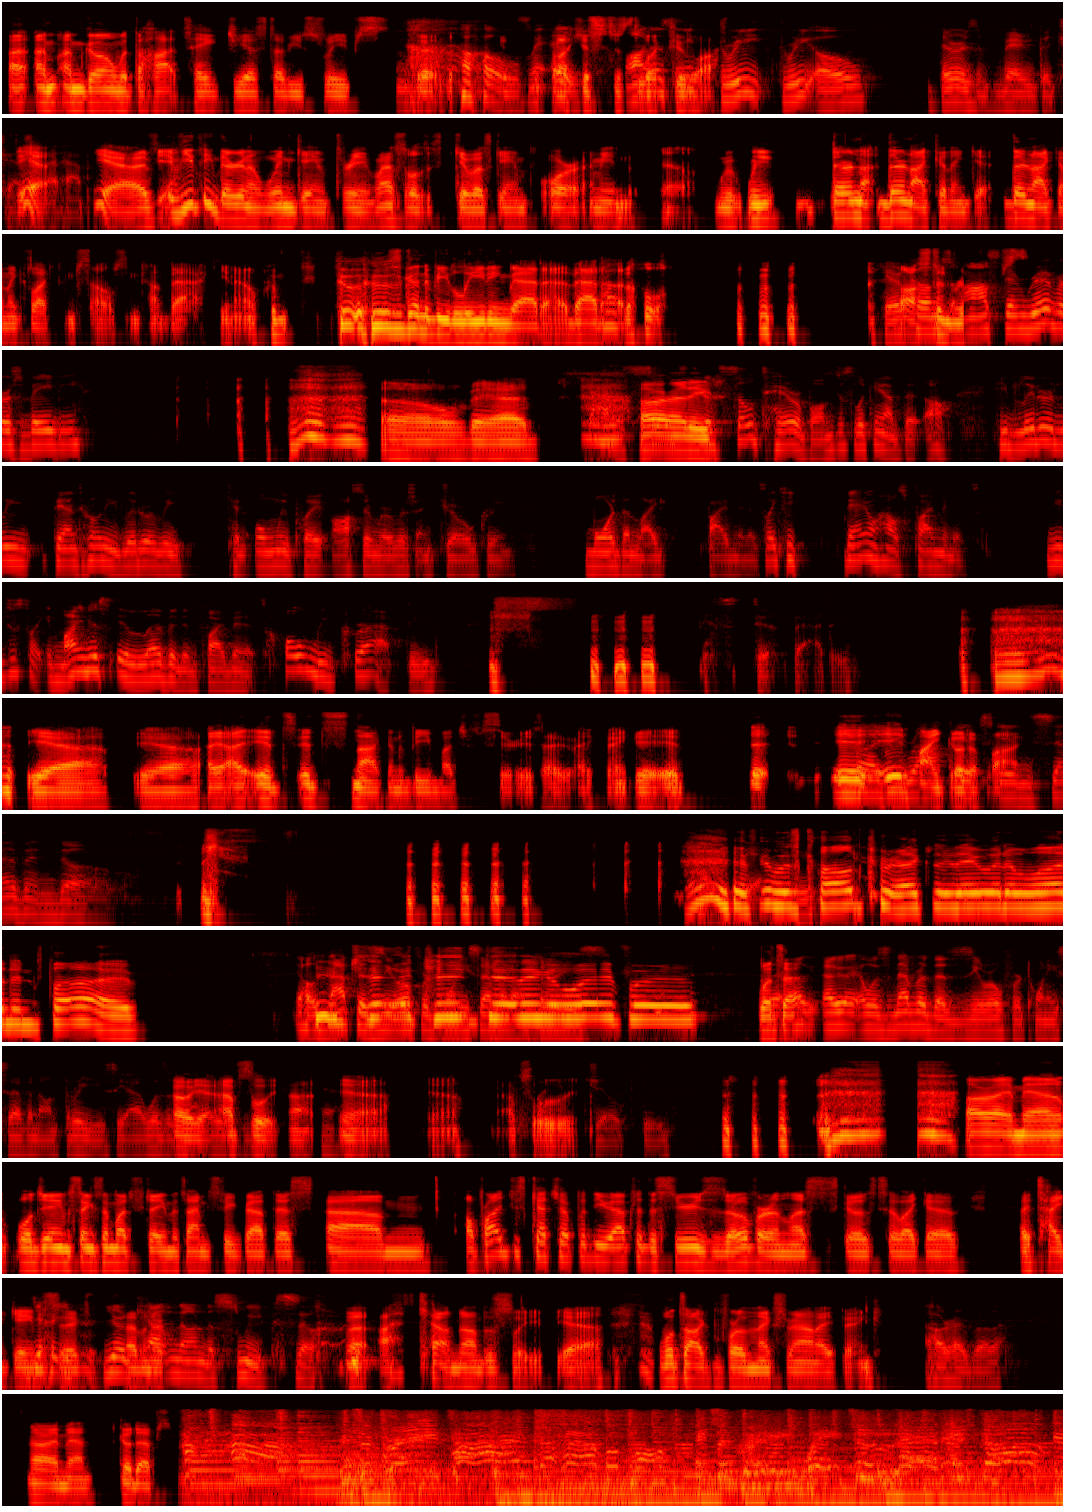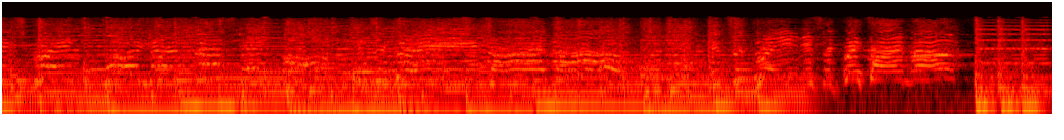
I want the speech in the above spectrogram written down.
I, I'm I'm going with the hot take GSW sweeps. Oh man, hey, just honestly, too lost. three three zero. There is a very good chance Yeah, that happens. Yeah, if if you think they're gonna win Game Three, might as well just give us Game Four. I mean, yeah, we, we they're not they're not gonna get they're not gonna collect themselves and come back. You know, who, who who's gonna be leading that uh, that huddle? Here Austin comes Rivers. Austin Rivers, baby. oh man. God, it's so, Alrighty. it's so terrible. I'm just looking at the oh, he literally D'Antoni literally can only play Austin Rivers and Gerald Green more than like five minutes. Like he Danuel House five minutes. You just like minus eleven in five minutes. Holy crap, dude! It's just bad, dude. yeah, yeah. I, I it's it's not going to be much of a series. I, I think it it it, Like it might go to five. in seven though. if it was called correctly, they would have won in five. Oh, not the zero for twenty-seven getting threes. away from it. What's that? It was never the zero for twenty-seven on threes. Yeah, it was. Oh yeah, absolutely not. yeah. Yeah, yeah, absolutely. Joke, dude. All right, man. Well, James, thanks so much for taking the time to speak about this. Um, I'll probably just catch up with you after the series is over, unless this goes to like a a tight game yeah, six. You're counting a, on the sweep, so I'm counting on the sweep. Yeah, we'll talk before the next round, I think. All right, brother. All right, man. Go depths. It's a great time to have a ball. It's a great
